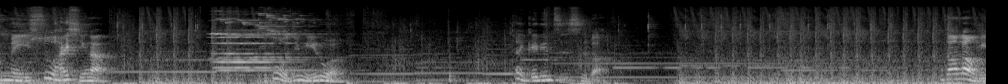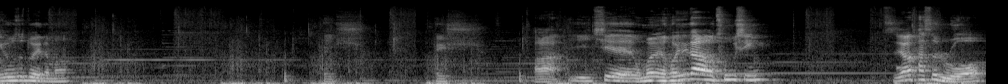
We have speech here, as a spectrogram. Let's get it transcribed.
美术还行啦，可是我已经迷路了，再给点指示吧。刚刚让我迷路是对的吗？嘿嘘，嘿嘘，好了，一切我们回到初心，只要他是罗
